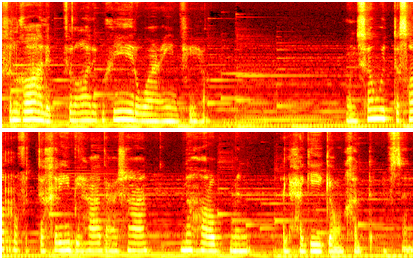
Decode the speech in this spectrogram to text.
في الغالب في الغالب غير واعين فيها. ونسوي التصرف التخريبي هذا عشان نهرب من الحقيقة ونخدع نفسنا.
